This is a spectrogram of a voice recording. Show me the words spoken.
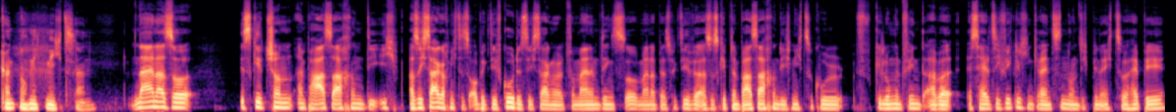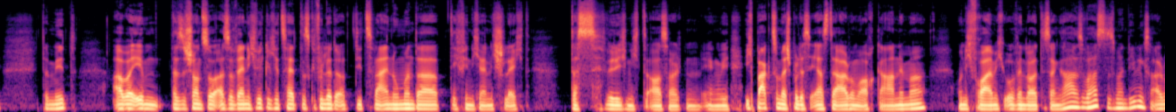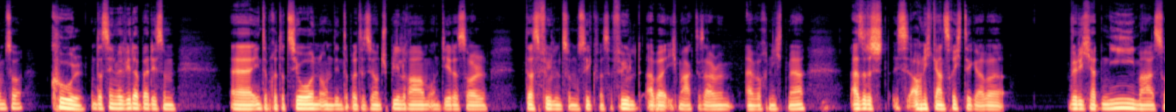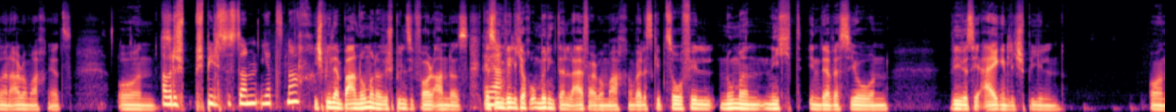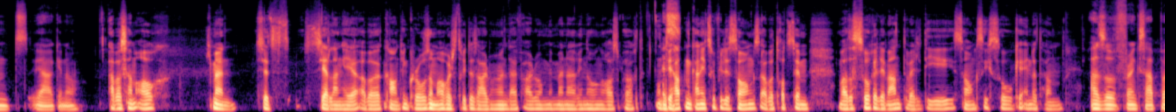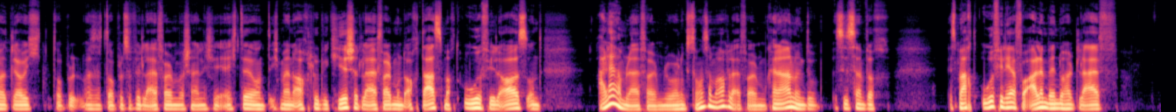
könnte noch nicht nichts sein. nein, also es gibt schon ein paar Sachen, die ich, also ich sage auch nicht, dass es objektiv gut ist, ich sage nur halt von meinem Ding, so meiner Perspektive, also es gibt ein paar Sachen, die ich nicht so cool gelungen finde, aber es hält sich wirklich in Grenzen und ich bin echt so happy damit. Aber eben, das ist schon so, also wenn ich wirklich jetzt hätte das Gefühl hätte, die zwei Nummern da, die finde ich eigentlich schlecht. Das würde ich nicht aushalten irgendwie. Ich packe zum Beispiel das erste Album auch gar nicht mehr und ich freue mich ur, wenn Leute sagen, ah, was, das ist mein Lieblingsalbum, so cool. Und da sind wir wieder bei diesem äh, Interpretation und Interpretationsspielraum und jeder soll das fühlen zur Musik, was er fühlt. Aber ich mag das Album einfach nicht mehr. Also das ist auch nicht ganz richtig, aber würde ich halt niemals so ein Album machen jetzt. Und aber du sp- spielst es dann jetzt noch? ich spiele ein paar Nummern, aber wir spielen sie voll anders. Deswegen Ja. will ich auch unbedingt ein Live-Album machen, weil es gibt so viele Nummern nicht in der Version, wie wir sie eigentlich spielen. Und ja, genau. Aber es haben auch, ich meine, ist jetzt sehr lang her, aber Counting Crows haben auch als drittes Album ein Live-Album in meiner Erinnerung rausgebracht. Und die Es- hatten gar nicht so viele Songs, aber trotzdem war das so relevant, weil die Songs sich so geändert haben. Also Frank Zappa hat, glaube ich, doppelt, was ist, doppelt so viel Live-Alben wahrscheinlich wie echte. Und ich meine, auch Ludwig Hirsch hat Live-Alben und auch das macht ur viel aus. Und alle haben Live-Alben. Die Rolling Stones haben auch Live-Alben. Keine Ahnung, du, es ist einfach, es macht ur viel her, vor allem wenn du halt live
